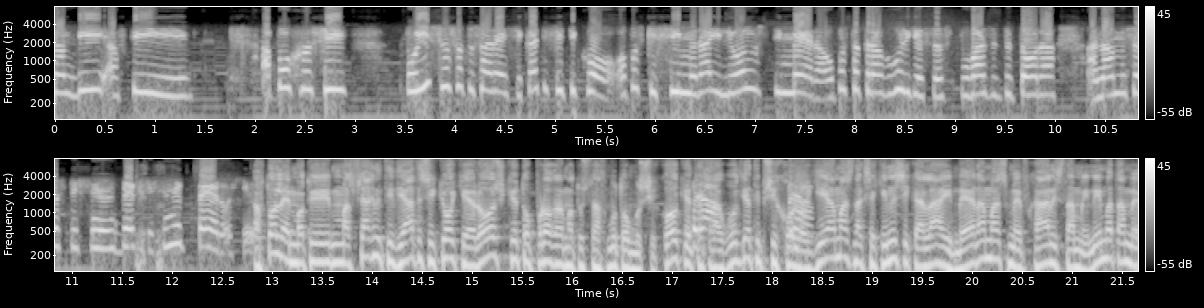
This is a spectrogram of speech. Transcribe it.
να μπει αυτή η απόχρωση που ίσως θα τους αρέσει, κάτι φυτικό, όπως και σήμερα, ηλιόλουστη μέρα, όπως τα τραγούδια σας που βάζετε τώρα ανάμεσα στις συνεντεύξεις, είναι υπέροχοι. Αυτό λέμε, ότι μας φτιάχνει τη διάθεση και ο καιρός και το πρόγραμμα του σταθμού, το μουσικό και τα Μπράβο. τραγούδια, την ψυχολογία μας να ξεκινήσει καλά η μέρα μας με ευχάριστα μηνύματα, με,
